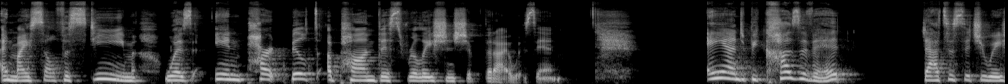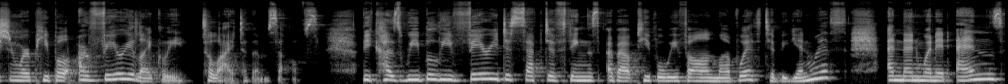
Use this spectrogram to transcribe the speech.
and my self-esteem was in part built upon this relationship that i was in. And because of it that's a situation where people are very likely to lie to themselves because we believe very deceptive things about people we fall in love with to begin with. And then when it ends,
